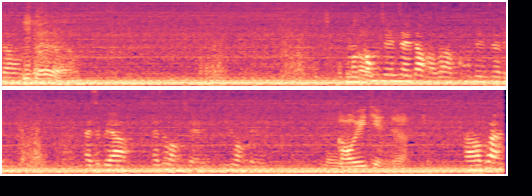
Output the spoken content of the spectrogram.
知道。一堆人啊。我们攻坚这一道好不好？攻坚这里，还是不要？还是往前，继续往前。高一点的，好，不然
